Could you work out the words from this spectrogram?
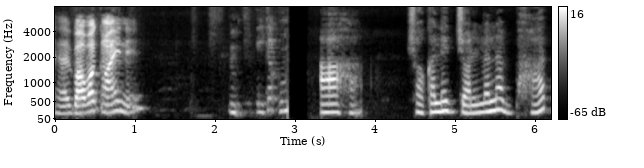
হ্যাঁ বাবা খায় নে আহা সকালের জল্লালা ভাত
